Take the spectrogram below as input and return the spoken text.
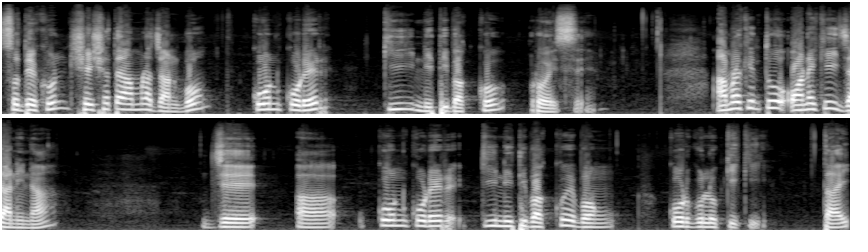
সো দেখুন, সেই সাথে আমরা জানব কোন কোরের কি নীতিবাক্য রয়েছে। আমরা কিন্তু অনেকেই জানি না যে কোন কোরের কি নীতিবাক্য এবং কোরগুলো কি কি। তাই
